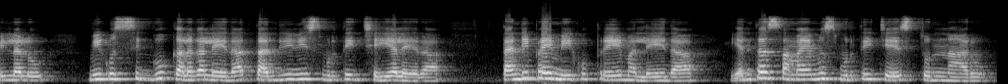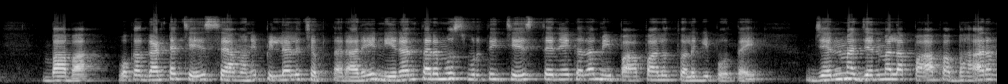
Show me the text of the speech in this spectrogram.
పిల్లలు మీకు సిగ్గు కలగలేదా? తండ్రిని స్మృతి చేయలేరా? తండ్రిపై మీకు ప్రేమ లేదా? ఎంత సమయము స్మృతి చేస్తున్నారు? బాబా ఒక గంట చేశామని పిల్లలు చెప్తారు. అరే నిరంతరము స్మృతి చేస్తేనే కదా మీ పాపాలు తొలగిపోతాయి. జన్మ జన్మల పాప భారం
